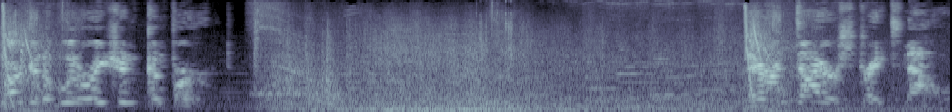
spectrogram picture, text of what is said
Target obliteration confirmed. They're in dire straits now.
